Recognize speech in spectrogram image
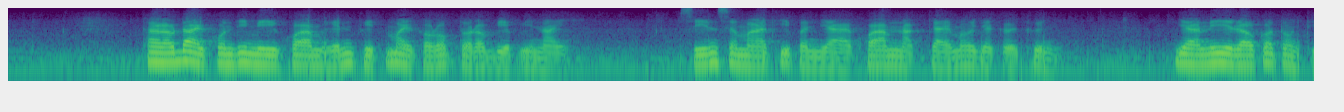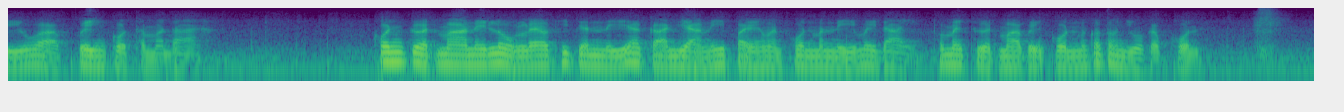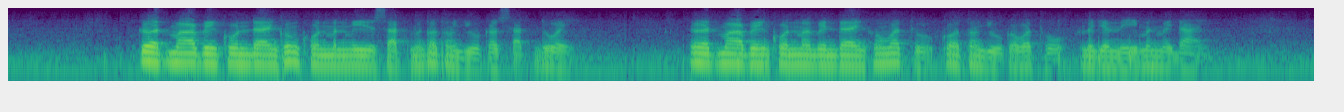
ถ้าเราได้คนที่มีความเห็นผิดไม่เคารพต่อระเบียบวินัย ศีลสมาธิปัญญาความหนักใจมันก็จะเกิดขึ้น อย่างนี้เราก็ต้องถือว่าเป็นกฎธรรมดา คนเกิดมาในโลกแล้วที่จะหนีอาการอย่างนี้ไปให้มันพ้นมันหนีไม่ได้ เพราะไม่เกิดมาเป็นคนมันก็ต้องอยู่กับคน เกิดมาเป็นคนแดงของคนมันมีสัตว์ มันก็ต้องอยู่กับสัตว์ด้วย เกิดมาเป็นคนมันเป็นแดงของวัตถุก็ต้องอยู่กับวัตถุเราจะหนีมันไม่ได้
